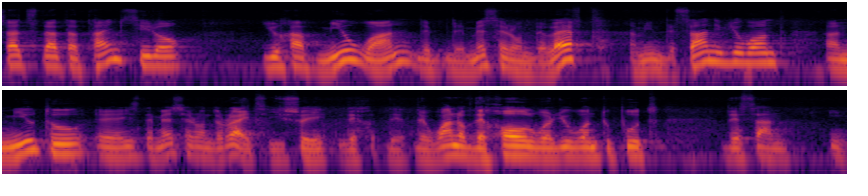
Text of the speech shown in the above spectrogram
such that at time zero, you have mu1, the, the measure on the left, I mean the sun if you want, and mu2 uh, is the measure on the right, usually the, the, the one of the hole where you want to put the sun in.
